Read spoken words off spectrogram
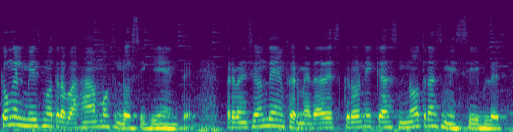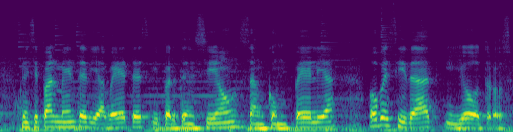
Con el mismo trabajamos lo siguiente, prevención de enfermedades crónicas no transmisibles, principalmente diabetes, hipertensión, sancompelia, obesidad y otros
